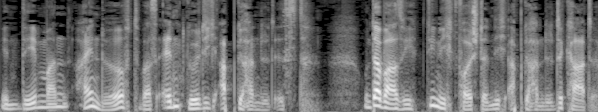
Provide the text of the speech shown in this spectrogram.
in dem man einwirft, was endgültig abgehandelt ist. Und da war sie, die nicht vollständig abgehandelte Karte.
